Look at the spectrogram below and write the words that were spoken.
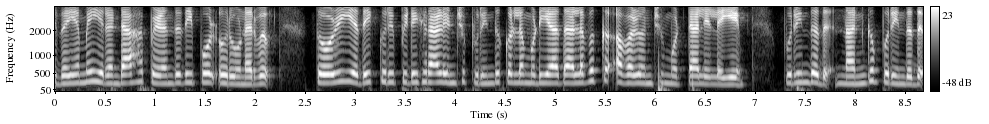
இதயமே இரண்டாக பிளந்ததைப் போல் ஒரு உணர்வு. தோழி எதை குறிப்பிடுகிறாள் என்று புரிந்து கொள்ள முடியாத அளவுக்கு அவள் ஒன்று முட்டாள் இல்லையே. புரிந்தது நன்கு புரிந்தது.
